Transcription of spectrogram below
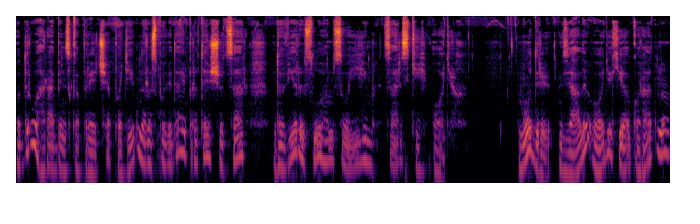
От друга рабінська притча подібно розповідає про те, що цар довірив слугам своїм царський одяг. Мудрі взяли одяг і акуратно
